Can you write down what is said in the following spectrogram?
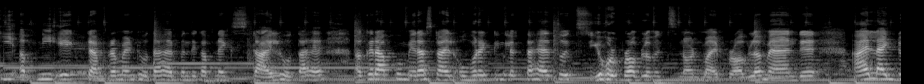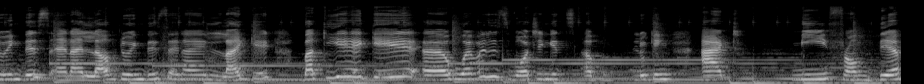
की अपनी एक टेम्परामेंट होता है, हर बंदे का अपना एक स्टाइल होता है। अगर आपको मेरा स्टाइल ओवर एक्टिंग लगता है तो it's your problem it's not my problem and I like doing this and I love doing this and I like it बाकी ये है कि whoever is watching it's looking at me from their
